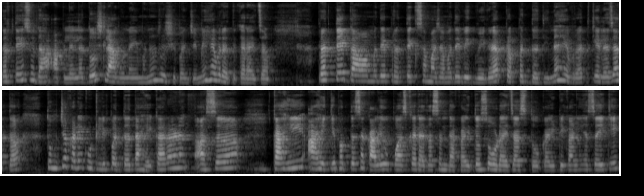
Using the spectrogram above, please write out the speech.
तर ते सुद्धा आपल्याला दोष लागू नये म्हणून ऋषीपंचमी हे व्रत करायचं. प्रत्येक गावामध्ये प्रत्येक समाजामध्ये वेगवेगळ्या प्र पद्धतीनं हे व्रत केलं जातं. तुमच्याकडे कुठली पद्धत आहे? कारण असं काही आहे की फक्त सकाळी उपवास करायचा संध्याकाळी तो सोडायचा असतो. काही ठिकाणी असं आहे की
